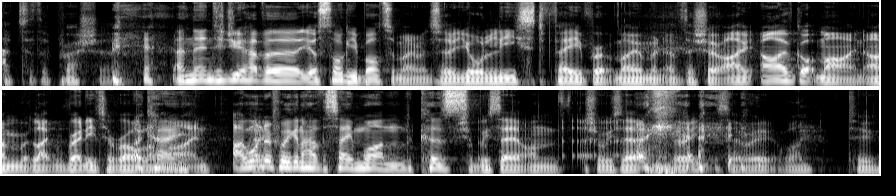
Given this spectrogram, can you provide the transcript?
add to the pressure. and then, did you have a your soggy bottom moment? So your least favorite moment of the show? I I've got mine. I'm like ready to roll on mine. I wonder Uh, if we're going to have the same one because should we say it on? Should we say it on three? So we one, two,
